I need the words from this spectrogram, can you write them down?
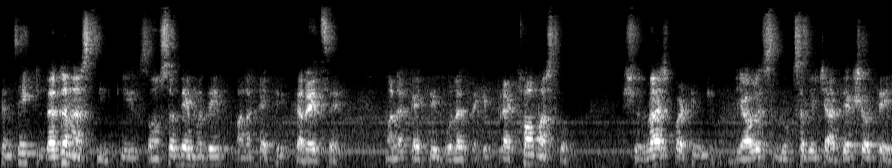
त्यांचं एक लगन असते की संसदेमध्ये मला काहीतरी करायचं आहे मला काहीतरी बोलायचं हे प्लॅटफॉर्म असतो. शिवराज पाटील ज्यावेळेस लोकसभेचे अध्यक्ष होते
